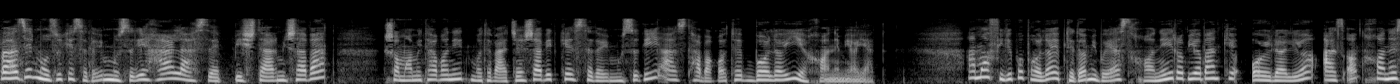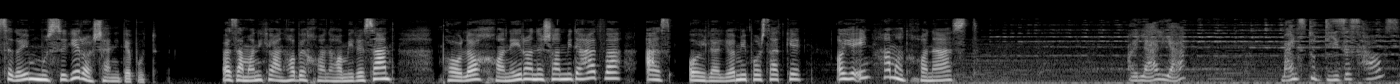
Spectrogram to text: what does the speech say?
و از این موضوع که صدای موسیقی هر لحظه بیشتر می شود شما می توانید متوجه شوید که صدای موسیقی از طبقات بالایی خانه می آید. اما فیلیپ و پالا ابتدا می بایست خانه ای را بیابند که اویلالیا از آن خانه صدای موسیقی را شنیده بود. و زمانی که آنها به خانه ها می رسند، پالا خانه ای را نشان می دهد و از اویلالیا می پرسد که آیا این همان خانه است؟ Eulalia, meinst du dieses Haus?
